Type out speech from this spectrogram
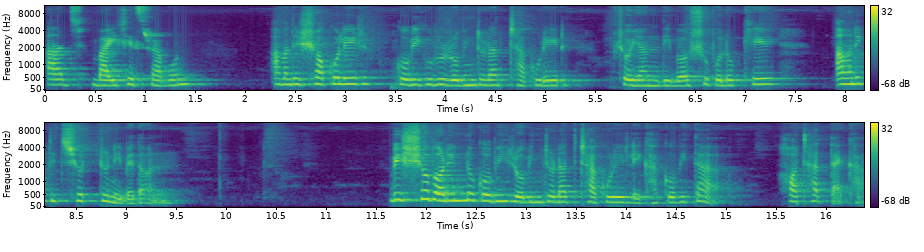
আজ বাইশে শ্রাবণ, আমাদের সকলের কবিগুরু রবীন্দ্রনাথ ঠাকুরের প্রয়াণ দিবস উপলক্ষে আমার একটি ছোট্ট নিবেদন। বিশ্ববরেণ্য কবি রবীন্দ্রনাথ ঠাকুরের লেখা কবিতা হঠাৎ দেখা।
